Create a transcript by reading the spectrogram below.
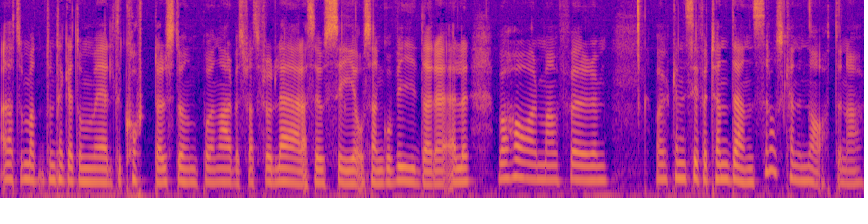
alltså att de, de tänker att de är lite kortare stund på en arbetsplats för att lära sig och se och sen gå vidare. Eller vad har man för vad kan ni se för tendenser hos kandidaterna?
